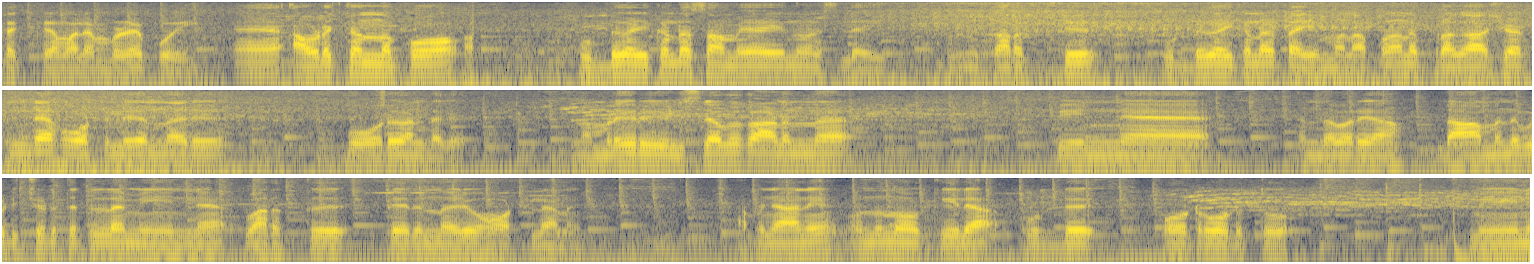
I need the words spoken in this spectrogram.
തെക്കേ മലമ്പുഴ പോയി. അവിടെ ചെന്നപ്പോൾ ഫുഡ് കഴിക്കേണ്ട സമയമായി എന്ന് മനസ്സിലായി. കറക്റ്റ് ഫുഡ് കഴിക്കേണ്ട ടൈമാണ് അപ്പോഴാണ് പ്രകാശ് ഏട്ടന്റെ ഹോട്ടൽ എന്നൊരു ബോർഡ് കണ്ടത്. നമ്മൾ ഈ റീൽസിലൊക്കെ കാണുന്ന പിന്നെ എന്താ പറയുക ഡാമിൽ നിന്ന് പിടിച്ചെടുത്തിട്ടുള്ള മീനിനെ വറുത്ത് തരുന്ന ഒരു ഹോട്ടലാണ്. അപ്പോൾ ഞാൻ ഒന്നും നോക്കിയില്ല. ഫുഡ് ഓർഡർ കൊടുത്തു. മീൻ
